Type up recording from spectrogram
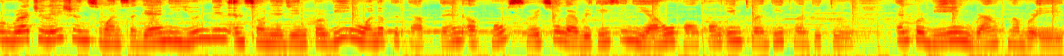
Congratulations once again Hyun Bin and Son Ye-jin for being one of the top 10 of most searched celebrities in Yahoo Hong Kong in 2022 and for being ranked number 8.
